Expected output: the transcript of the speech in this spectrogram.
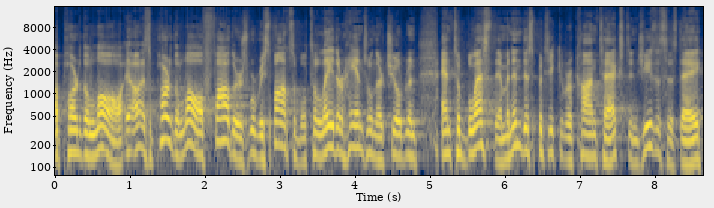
a part of the law. Uh, as a part of the law, fathers were responsible to lay their hands on their children and to bless them. And in this particular context, in Jesus' day,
